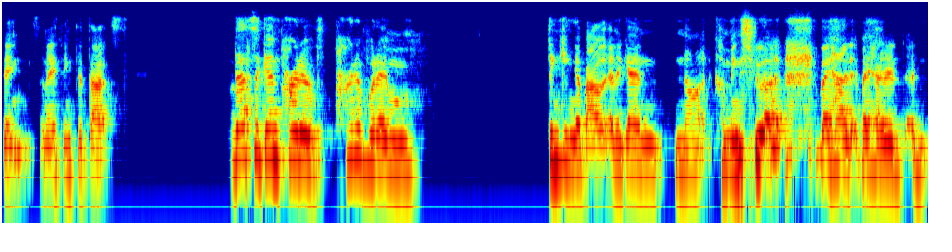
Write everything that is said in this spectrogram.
things. And I think that that's, that's again, part of, part of what I'm thinking about. And again, not coming to a, if I had, if I had an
